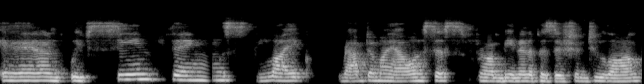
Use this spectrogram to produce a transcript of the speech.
And we've seen things like rhabdomyolysis from being in a position too long,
